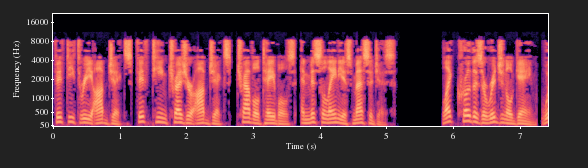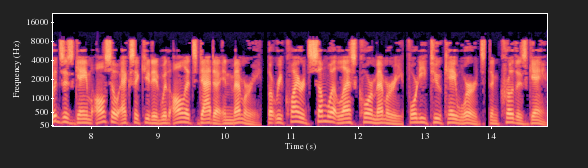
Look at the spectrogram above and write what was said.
53 objects 15 treasure objects, travel tables, and miscellaneous messages. Like Crowther's original game, Woods's game also executed with all its data in memory, but required somewhat less core memory 42K words than Crowther's game.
